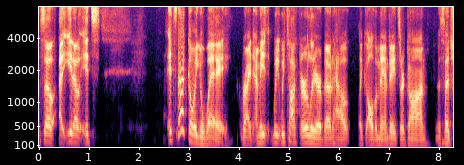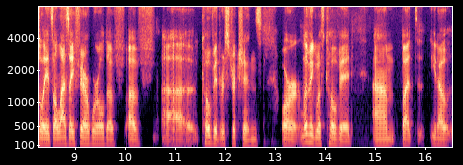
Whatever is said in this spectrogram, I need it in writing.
So uh, you know, it's it's not going away, right? I mean, we we talked earlier about how like all the mandates are gone. Essentially, it's a laissez-faire world of of uh, COVID restrictions or living with COVID. Um, but you know,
